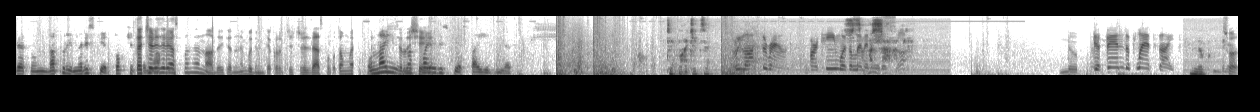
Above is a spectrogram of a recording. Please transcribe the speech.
Блядь, он в натуре на респе топчет. Та через респу не надо йти, не будемо йти, коротше, через респу, потім ми... Он на, Всё на лише своей є. респе стоит, блядь. We lost the round. Our team was eliminated. No. Defend the plant sites. Що?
